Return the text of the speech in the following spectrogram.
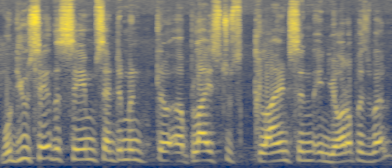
Would you say the same sentiment uh, applies to clients in, in Europe as well?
